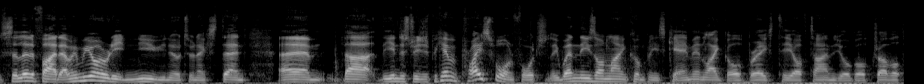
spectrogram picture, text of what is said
solidified. I mean, we already knew, you know, to an extent, um, that the industry just became a price war. Unfortunately, when these online companies came in, like Golf Breaks, Tee Off Times, Your Golf Travel,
